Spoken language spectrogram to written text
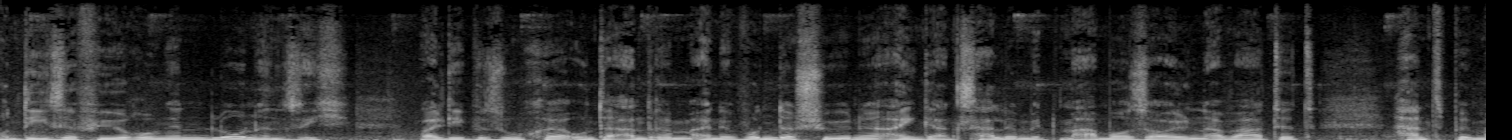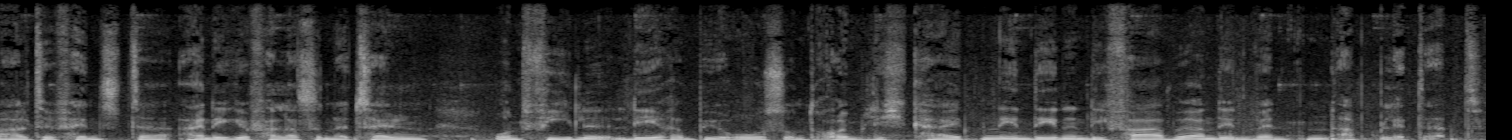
Und diese Führungen lohnen sich, weil die Besucher unter anderem eine wunderschöne Eingangshalle mit Marmorsäulen erwartet, handbemalte Fenster, einige verlassene Zellen und viele leere Büros und Räumlichkeiten, in denen die Farbe an den Wänden abblättert.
